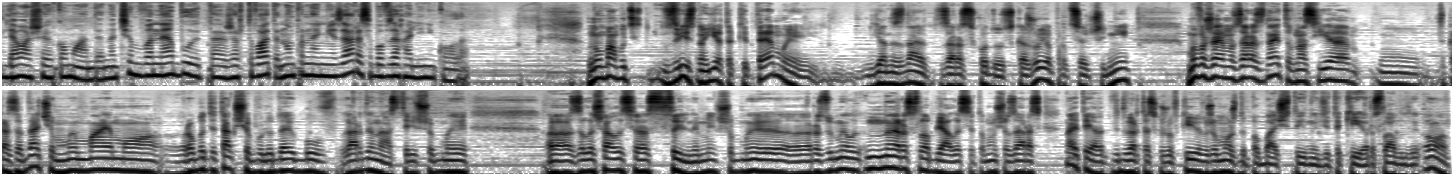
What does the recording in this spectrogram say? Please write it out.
для вашої команди? Над чим ви не будете жартувати? Ну принаймні зараз або взагалі ніколи? Ну, мабуть, звісно, є такі теми. Я не знаю зараз сходу скажу я про це чи ні. Ми вважаємо зараз, знаєте, в нас є така задача. Ми маємо робити так, щоб у людей був гарний настрій, щоб ми залишалися сильними, щоб ми е, розуміли, не розслаблялися, тому що зараз, знаєте, я відверто скажу, в Києві вже можна побачити іноді такі розслаблені. О,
